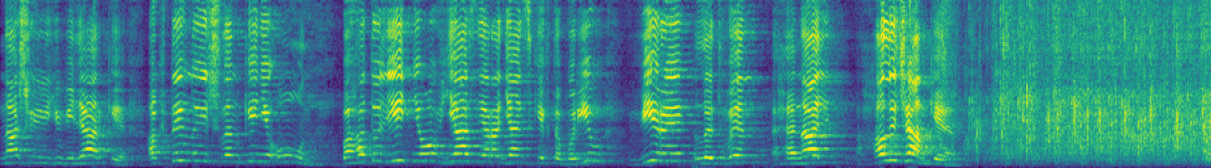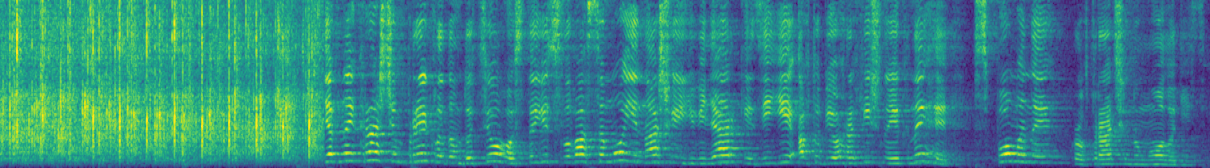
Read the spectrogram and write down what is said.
нашої ювілярки, активної членкині ОУН, багатолітнього в'язня радянських таборів Віри Литвин Геналь Галичанки. Як найкращим прикладом до цього стають слова самої нашої ювілярки з її автобіографічної книги Спомини про втрачену молодість.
